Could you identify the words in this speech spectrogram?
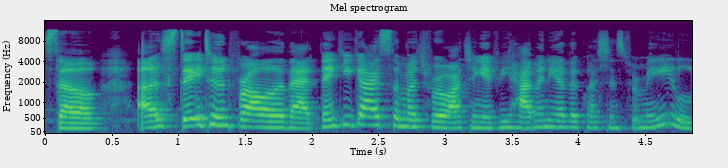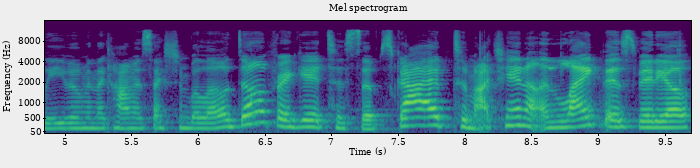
So uh, stay tuned for all of that. Thank you guys so much for watching. If you have any other questions for me, leave them in the comment section below. Don't forget to subscribe to my channel and like this video.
